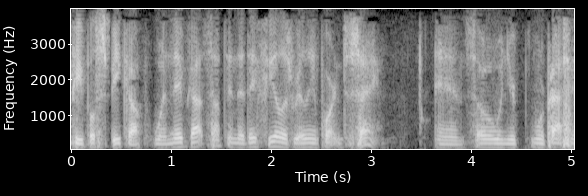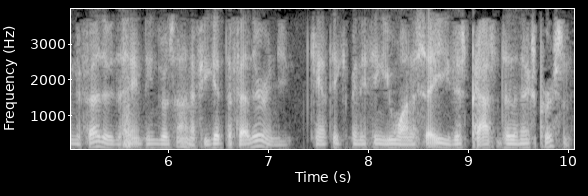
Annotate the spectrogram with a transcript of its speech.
People speak up when they've got something that they feel is really important to say. And so when you're we're passing the feather, the same thing goes on. If you get the feather and you can't think of anything you want to say, you just pass it to the next person.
